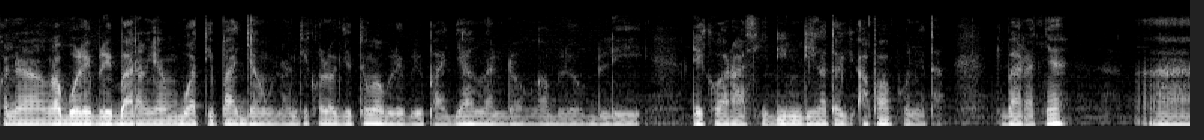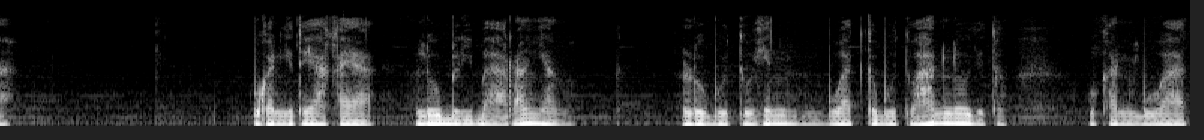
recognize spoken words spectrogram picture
bukannya nggak boleh beli barang yang buat dipajang. Nanti kalau gitu nggak boleh beli pajangan dong nggak boleh beli dekorasi dinding atau apa pun itu ibaratnya uh, bukan gitu ya kayak lu beli barang yang lu butuhin buat kebutuhan lu gitu. Bukan buat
